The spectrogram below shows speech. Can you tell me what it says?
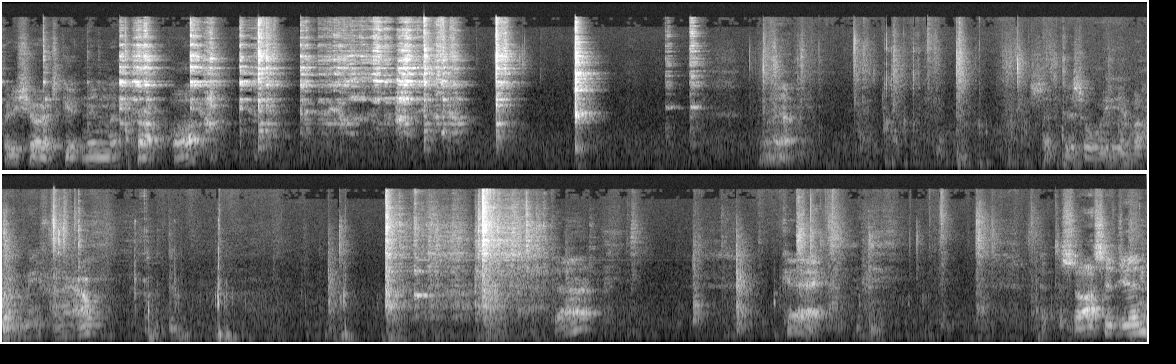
Pretty sure it's getting in the crock pot. Yeah. Set this over here behind me for now. That. Okay. Put the sausage in.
